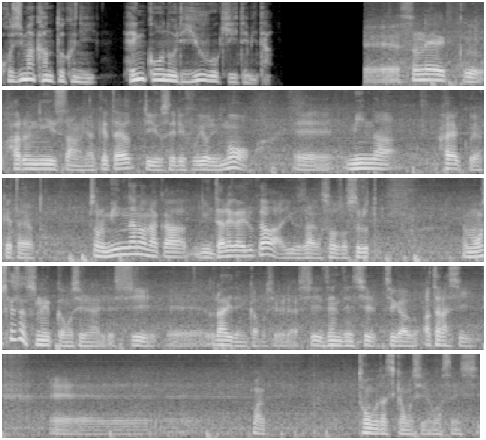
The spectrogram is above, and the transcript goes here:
小島監督に変更の理由を聞いてみた。えー、スネーク春兄さん焼けたよっていうセリフよりも、えー、みんな早く焼けたよと。そのみんなの中に誰がいるかはユーザーが想像すると。もしかしたらスネークかもしれないですし、えー、ライデンかもしれないし全然違う新しい、えーまあ、友達かもしれませんし。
